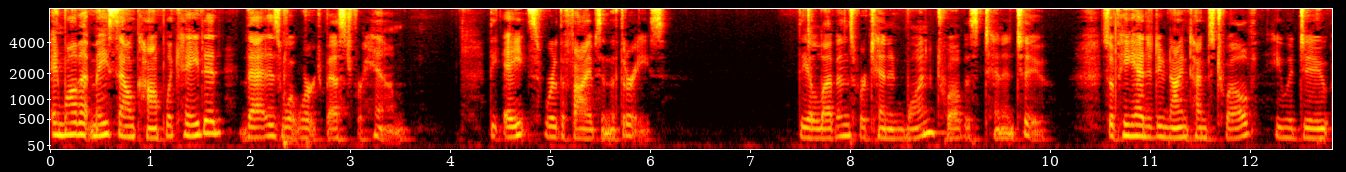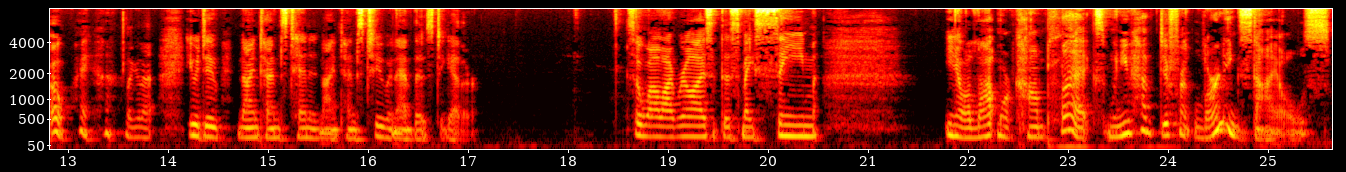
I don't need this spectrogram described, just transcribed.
And while that may sound complicated, that is what worked best for him. The eights were the fives and the threes. The 11s were 10 and 1, 12 is 10 and 2. So if he had to do 9 times 12, he would do, oh, hey, look at that. He would do 9 times 10 and 9 times 2 and add those together. So while I realize that this may seem, you know, a lot more complex, when you have different learning styles,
